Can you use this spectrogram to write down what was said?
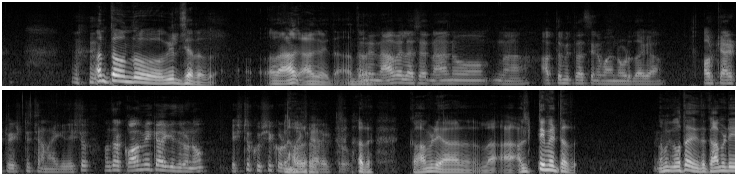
ಅಂತ ಒಂದು ವೀಲ್ ಚೇರ್ ಅದು. ಅದು ಆಗ ಆಗಾಯ್ತು? ಅದು ಅಂದ್ರೆ ನಾವೆಲ್ಲ ಸರ್ ನಾನು ಆಪ್ತಮಿತ್ರ ಸಿನಿಮಾ ನೋಡಿದಾಗ ಅವ್ರ ಕ್ಯಾರೆಕ್ಟರ್ ಎಷ್ಟು ಚೆನ್ನಾಗಿದೆ ಎಷ್ಟು ಒಂಥರ ಕಾಮಿಕ್ ಆಗಿದ್ರು ಎಷ್ಟು ಖುಷಿ ಕೊಡುತ್ತೆ ಕ್ಯಾರೆಕ್ಟರ್ ಅದು ಕಾಮಿಡಿ ಅಲ್ಟಿಮೇಟ್ ಅದು. ನಮಗೆ ಗೊತ್ತಾಗಿದೆ ಇದು ಕಾಮಿಡಿ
